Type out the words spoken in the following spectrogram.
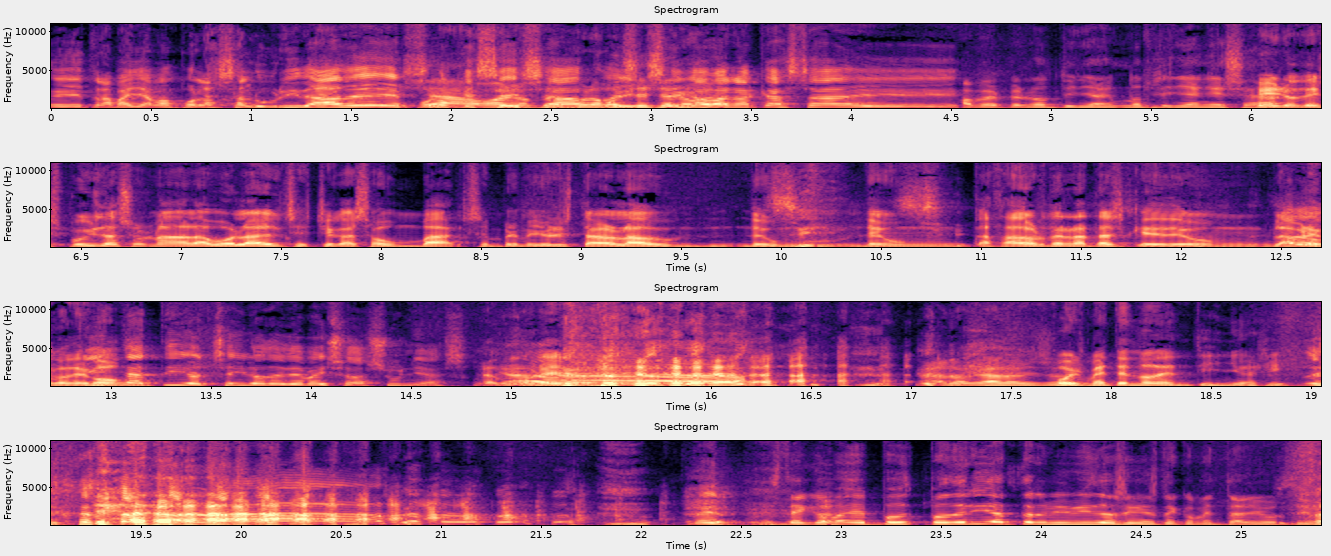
eh, traballaban pola salubridade, polo xa, que bueno, sexa, polo pois que chegaban non... a casa e... Eh... A ver, pero non tiñan, non tiñan esa... Pero despois da xornada laboral, se chegas a un bar, sempre mellor estar ao lado de un, sí, de un sí. cazador de ratas que de un labrego claro, de gón. Quita ti o cheiro de debaixo das uñas. Claro, por eso. claro, claro, eso. Pois metendo dentiño así. Este com... Eh, podría ter vivido sen este comentario último.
